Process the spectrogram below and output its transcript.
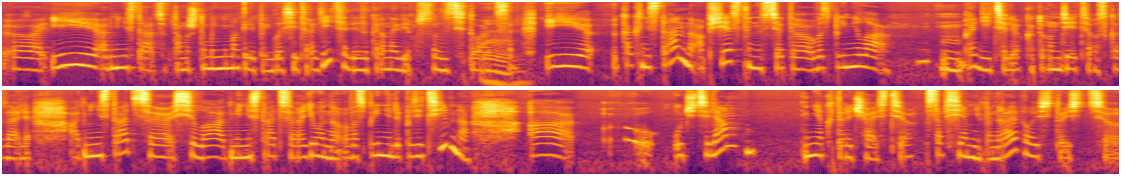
э, и администрацию, потому что мы не могли пригласить родителей из-за коронавируса, за ситуации. Mm. И, как ни странно, общественность это восприняла родители, которым дети рассказали, администрация села, администрация района восприняли позитивно, а учителям некоторые части совсем не понравилось, то есть э,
